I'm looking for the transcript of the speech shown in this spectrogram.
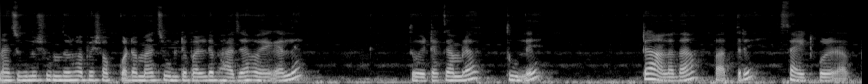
মাছগুলো সুন্দরভাবে সব কটা মাছ উল্টে পাল্টে ভাজা হয়ে গেলে তো এটাকে আমরা তুলে একটা আলাদা পাত্রে সাইড করে রাখব।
